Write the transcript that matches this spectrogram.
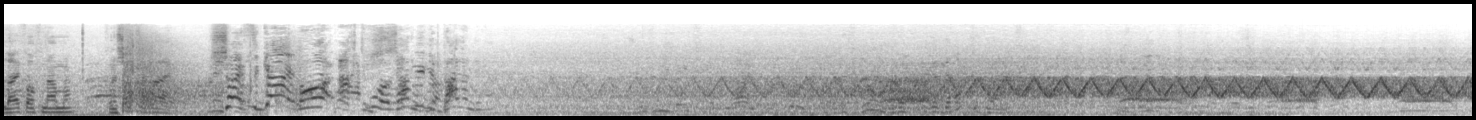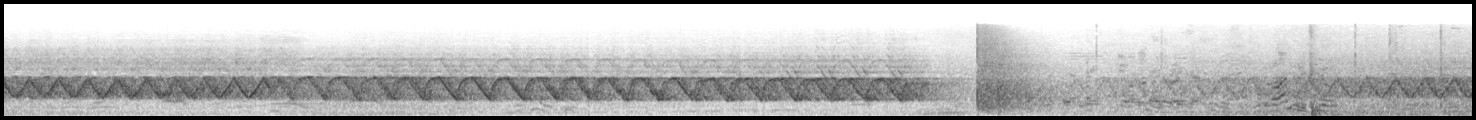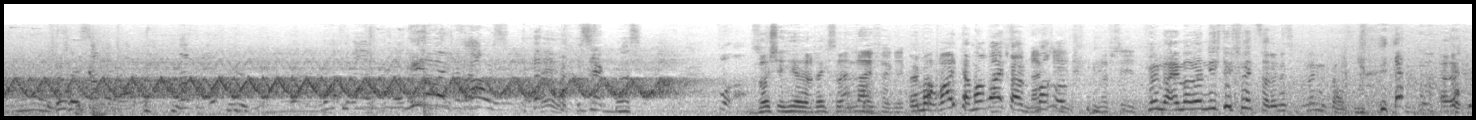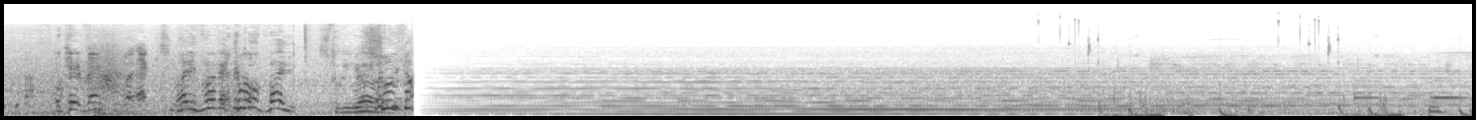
Live-Aufnahme von Schießerei. Scheißegal! Oh, ach du Oh, Schande! Das ist ja was. Boah. Soll ich hier rechts rein? Live ergeben. Ey, mach weiter, mach weiter. Bleib mach stehen. Bleib stehen. Film da immer nicht durch Fenster, dann ist es blendet aus. okay, weg über Action. Weil ich war weggeguckt, weil. Ja. Schon Thank hm.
